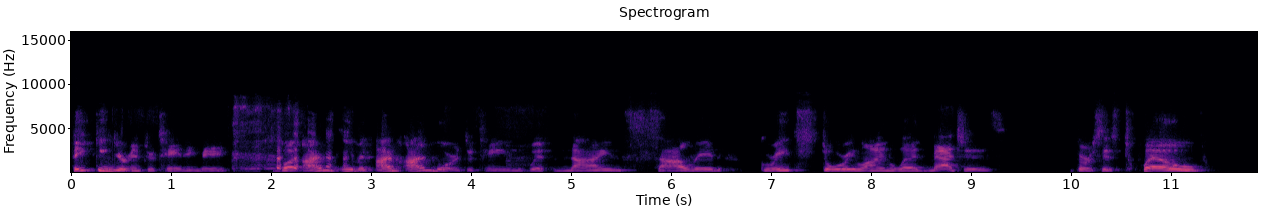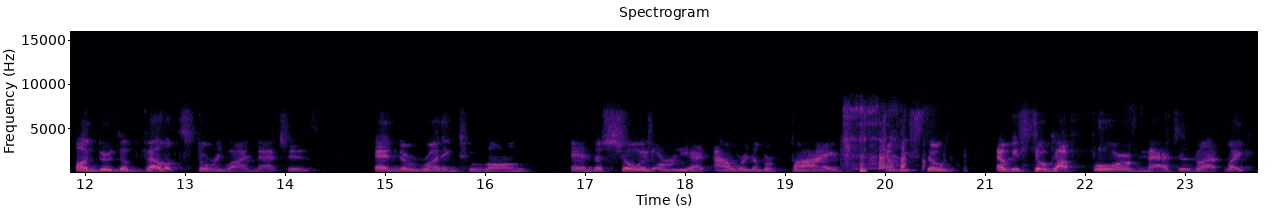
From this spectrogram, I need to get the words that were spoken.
thinking you're entertaining me, but I'm even I'm I'm more entertained with nine solid, great storyline led matches versus twelve underdeveloped storyline matches, and they're running too long, and the show is already at hour number five, and we still and we still got four matches left. Like,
